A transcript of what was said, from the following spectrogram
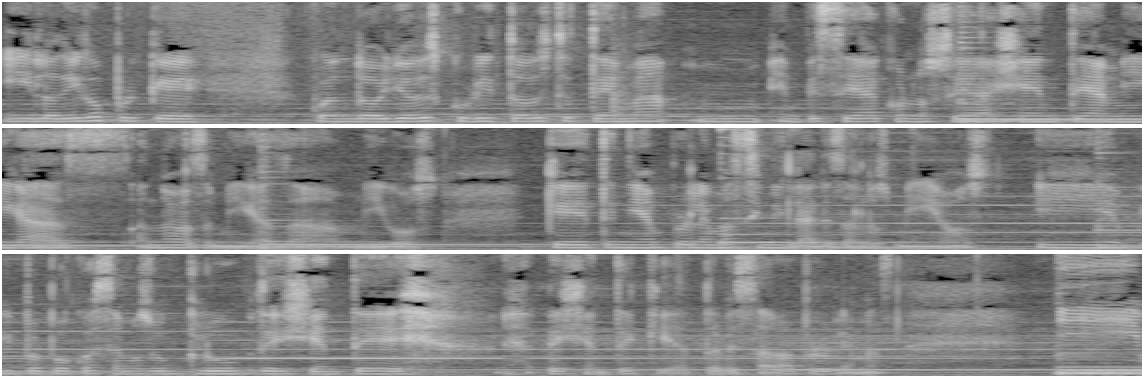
Y lo digo porque cuando yo descubrí todo este tema, mm, empecé a conocer a gente, amigas, a nuevas amigas, a amigos que tenían problemas similares a los míos y, por poco hacemos un club de gente, de gente que atravesaba problemas. Y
